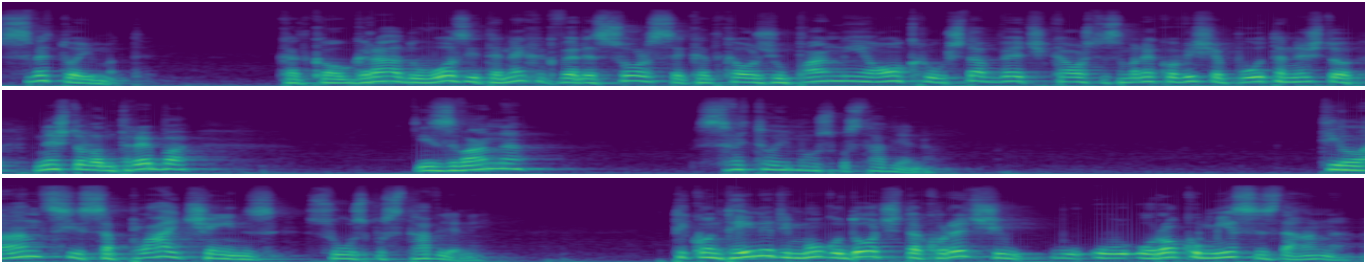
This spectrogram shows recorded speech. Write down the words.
Sve to imate. Kad kao grad uvozite nekakve resurse, kad kao županija, okrug, šta već, kao što sam rekao više puta, nešto, nešto vam treba izvana, sve to ima uspostavljeno. Ti lanci supply chains su uspostavljeni. Ti kontejneri mogu doći, tako reći, u, u, roku mjesec dana.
